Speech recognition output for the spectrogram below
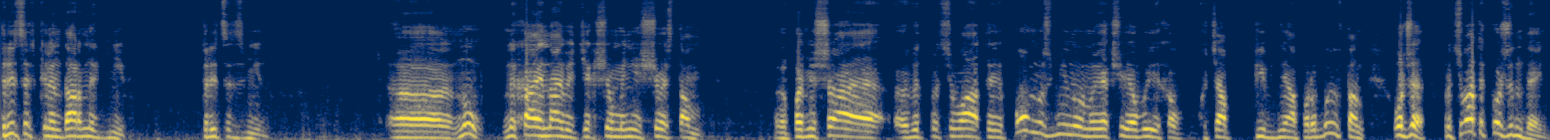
30 календарних днів, 30 змін. Е, ну, нехай навіть якщо мені щось там е, помішає відпрацювати повну зміну, ну якщо я виїхав, хоча б півдня поробив там. Отже, працювати кожен день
